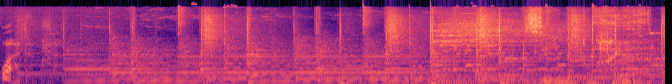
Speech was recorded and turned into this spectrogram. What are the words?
وأدب. زينة الحياة.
